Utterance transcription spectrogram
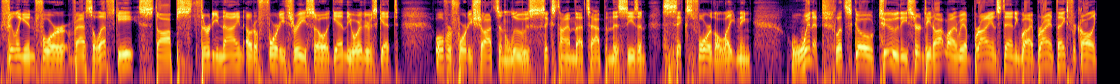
filling in for Vasilevskiy, stops 39 out of 43. So again, the Oilers get over 40 shots and lose. Six time that's happened this season. 6 4 the Lightning win it. Let's go to the Certainty Hotline. We have Brian standing by. Brian, thanks for calling.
